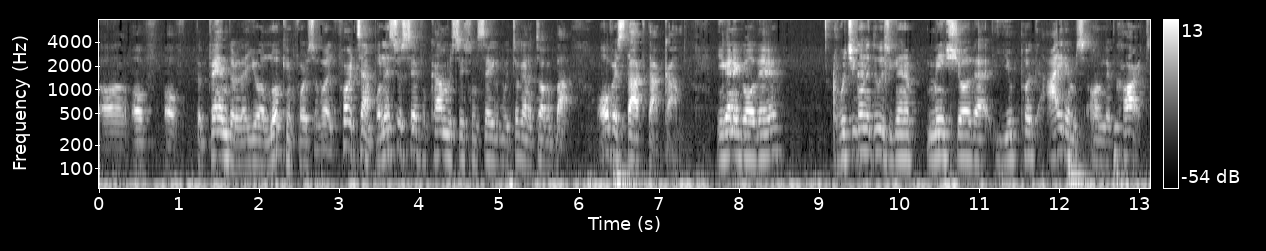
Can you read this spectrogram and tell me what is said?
uh, of, of the vendor that you are looking for. So, for example, let's just say for conversation sake, we're going to talk about overstock.com. You're gonna go there. What you're gonna do is you're gonna make sure that you put items on the cart.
